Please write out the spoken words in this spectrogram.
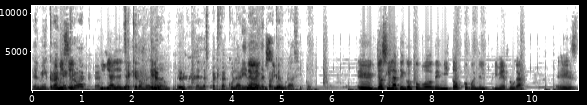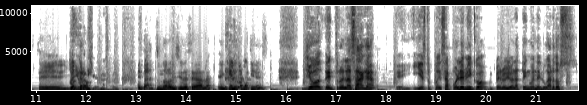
El micro, el micro, se quedó mudo de, la espectacularidad del Parque Jurásico. Eh, yo sí la tengo como de mi top, como en el primer lugar. Este, yo creo. ¿Tú no lo hiciste, habla? ¿En qué lugar la tienes? Yo, dentro de la saga, eh, y esto puede ser polémico, pero yo la tengo en el lugar 2.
